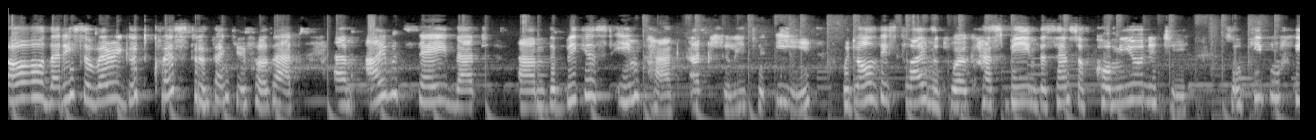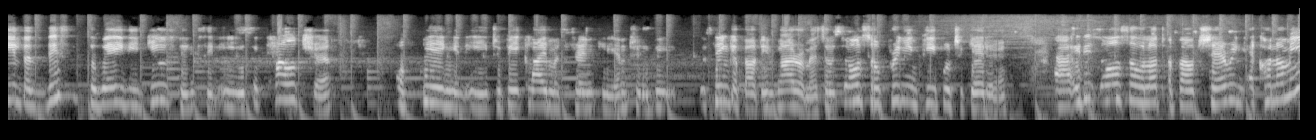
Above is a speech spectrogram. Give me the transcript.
Oh, that is a very good question. Thank you for that. Um, I would say that um, the biggest impact actually to E with all this climate work has been the sense of community. So people feel that this is the way we do things in E, it's a culture of being in E to be climate friendly and to be think about environment. So it's also bringing people together. Uh, it is also a lot about sharing economy.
